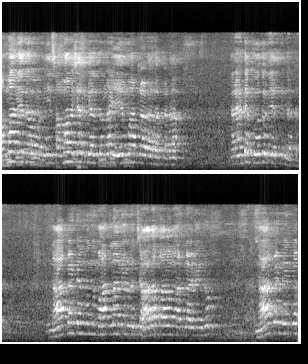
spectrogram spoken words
అమ్మ నేను ఈ సమావేశానికి వెళ్తున్నా ఏం మాట్లాడాలి అక్కడ? అని అంటే కూతురు చెప్పిందట. నాకంటే ముందు మాట్లాడిన చాలా బాగా మాట్లాడిండ్రు. నాకంటే ఇంకా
